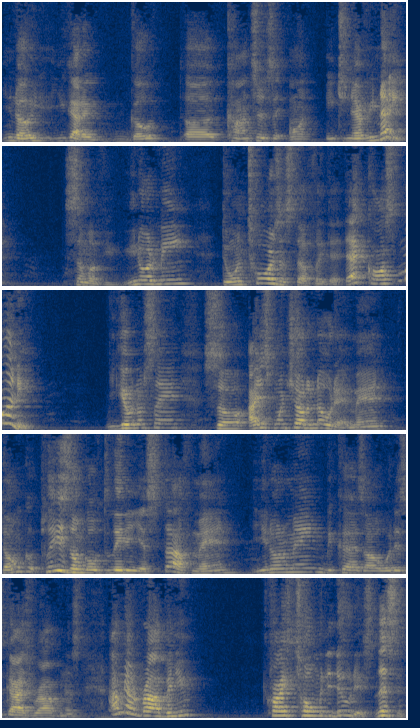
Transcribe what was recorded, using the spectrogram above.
you know you got to go uh, concerts on each and every night. Some of you. You know what I mean? Doing tours and stuff like that. That costs money. You get what I'm saying? So I just want y'all to know that, man. Don't go, please don't go deleting your stuff, man. You know what I mean? Because oh, well, this guy's robbing us. I'm not robbing you. Christ told me to do this. Listen,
